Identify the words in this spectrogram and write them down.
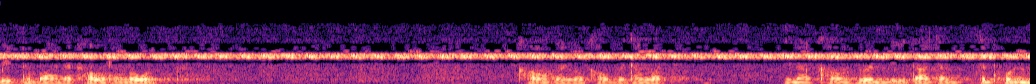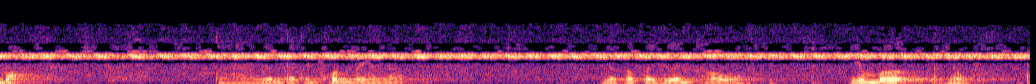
บินทบาทแล้วเข้าทางโน้น เข้าไปก็เข้าไปทางวัด นี่นะเข้าเฮือนอีตาจันจันพ้นบอกเลื่อนไปจนพ้นไปนั่นละแล้วก็ไปเฮือนเขา ยมเบอะแล้วไป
